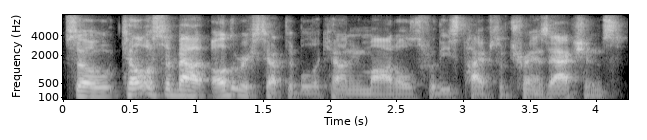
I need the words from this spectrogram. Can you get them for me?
So tell us about other acceptable accounting models for these types of transactions.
